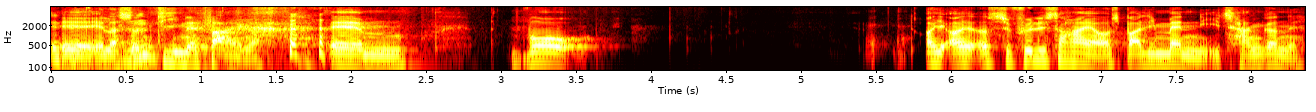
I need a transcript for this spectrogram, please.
øh, eller sådan dine erfaringer. øhm, hvor, og, og, og selvfølgelig så har jeg også bare lige manden i tankerne,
